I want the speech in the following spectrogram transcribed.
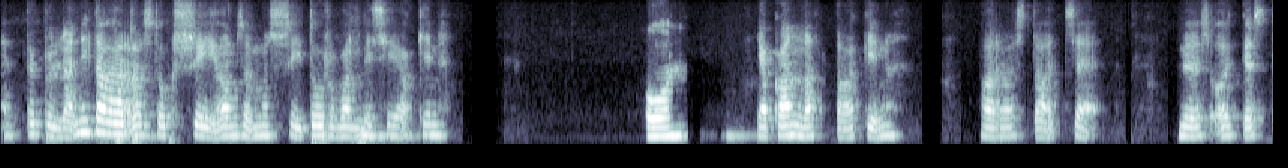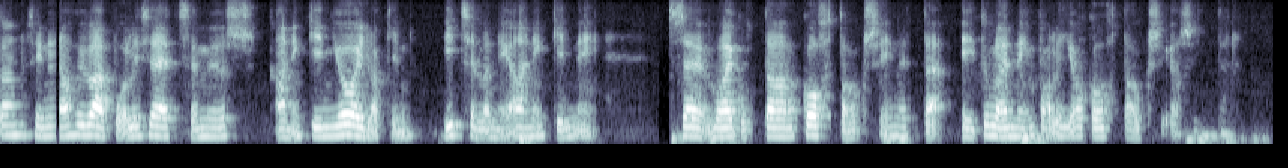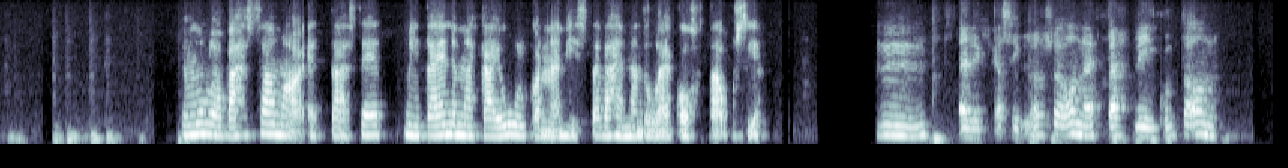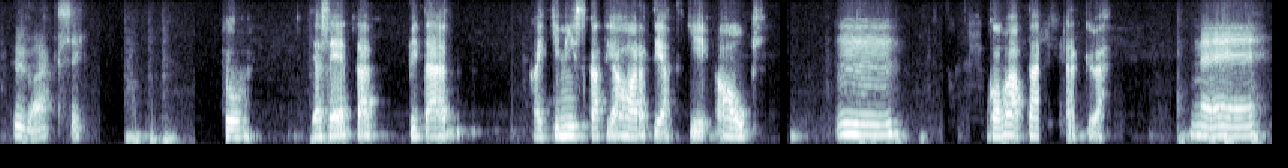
Että kyllä niitä harrastuksia on semmoisia turvallisiakin. On. Ja kannattaakin harrastaa, että se myös oikeastaan, siinä on hyvä puoli se, että se myös ainakin joillakin itselläni ainakin, niin se vaikuttaa kohtauksiin, että ei tule niin paljon kohtauksia sitten. Ja mulla on vähän sama, että se, mitä enemmän käy ulkona, niin sitä vähemmän tulee kohtauksia. Mm, eli silloin se on, että liikunta on hyväksi. Joo. Ja se, että pitää kaikki niskat ja hartiatkin auki. Mm. Kovaa pääkärkyä. Nee.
